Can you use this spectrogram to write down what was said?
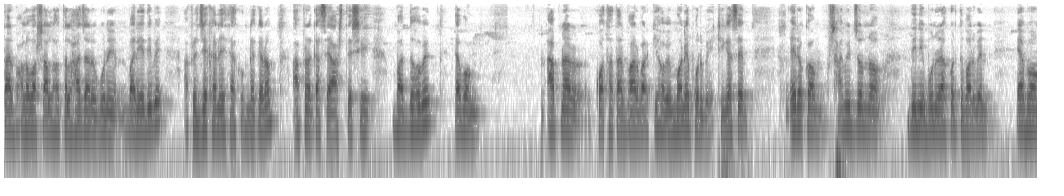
তার ভালোবাসা আল্লাহ তালা হাজারো গুণে বাড়িয়ে দিবে। আপনি যেখানেই থাকুক না কেন, আপনার কাছে আসতে সে বাধ্য হবে এবং আপনার কথা তার বারবার কী হবে মনে পড়বে, ঠিক আছে? এরকম স্বামীর জন্য দিনই বোনেরা করতে পারবেন এবং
